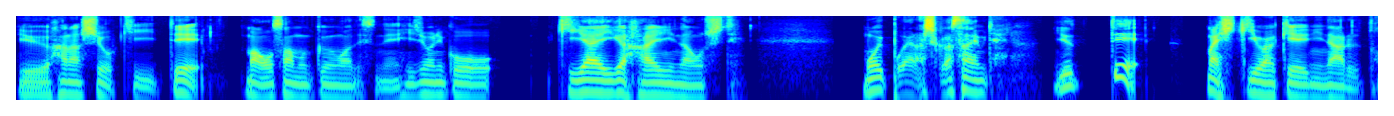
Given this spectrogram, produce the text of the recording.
いう話を聞いて、まあ、おさむくんはですね、非常にこう、気合が入り直して、もう一歩やらせてくださいみたいな言って、まあ、引き分けになると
